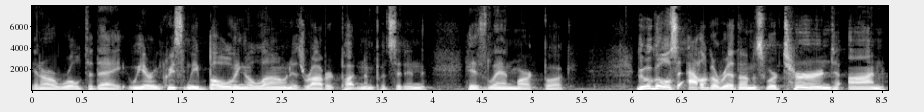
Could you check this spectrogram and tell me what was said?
in our world today. We are increasingly bowling alone, as Robert Putnam puts it in his landmark book. Google's algorithms were turned on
